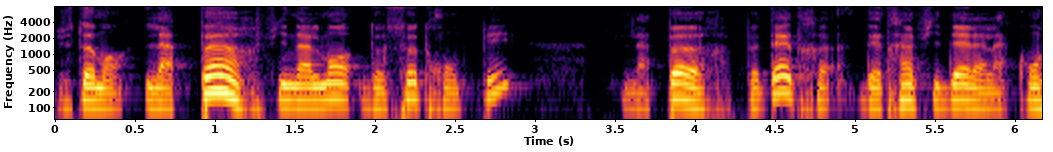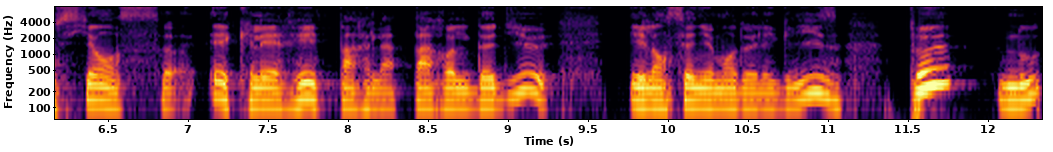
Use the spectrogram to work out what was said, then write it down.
Justement, la peur finalement de se tromper, la peur peut-être d'être infidèle à la conscience éclairée par la parole de Dieu et l'enseignement de l'Église, peut nous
